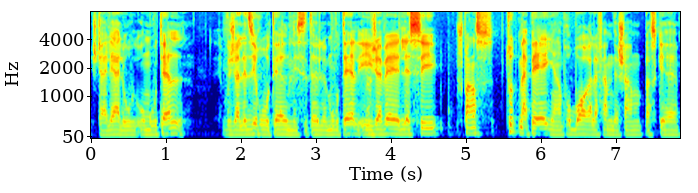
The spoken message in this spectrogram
j'étais allé au motel. J'allais dire hôtel, mais c'était le motel. Et j'avais laissé, je pense, toute ma paye hein, pour boire à la femme de chambre parce qu'elle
